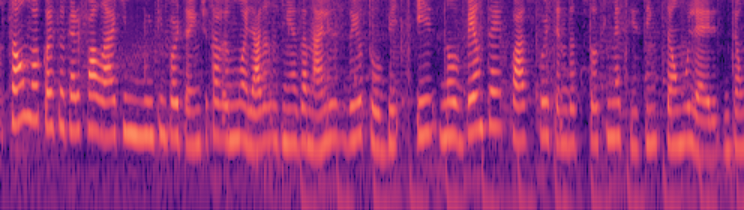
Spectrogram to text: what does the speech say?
Só uma coisa que eu quero falar aqui muito importante, tá dando uma olhada nas minhas análises do YouTube e 94% das pessoas que me assistem são mulheres. Então,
